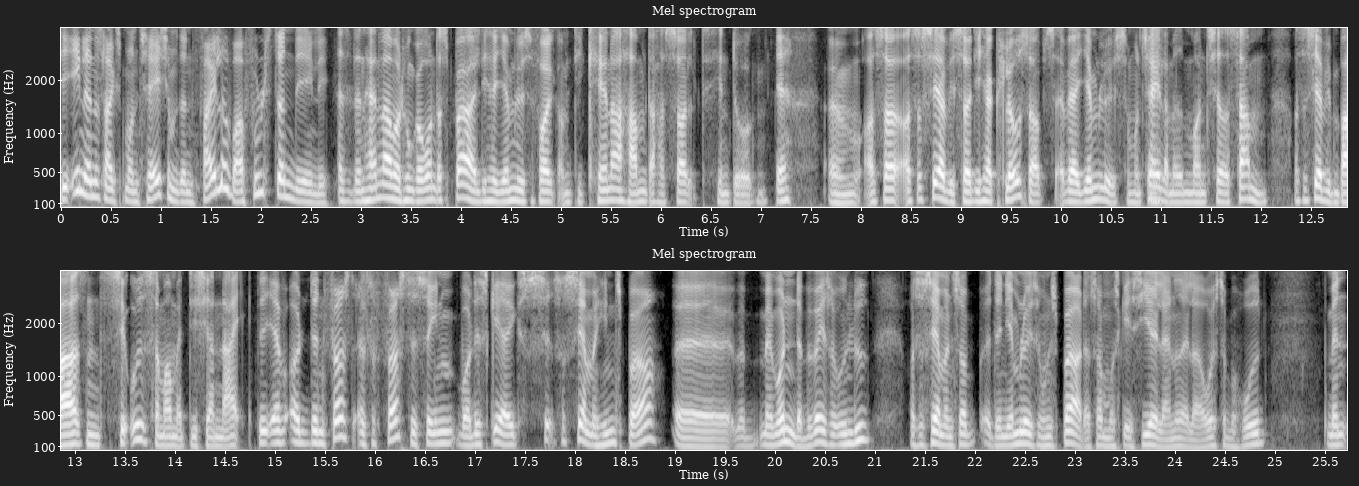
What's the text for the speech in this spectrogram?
det er en eller anden slags montage, men den fejler bare fuldstændig egentlig. Altså, den handler om, at hun går rundt og spørger alle de her hjemløse folk, om de kender ham, der har solgt hende dukken. Ja. Øhm, og, så, og så ser vi så de her close-ups af hver hjemløs, som hun Ja. taler med, monteret sammen. Og så ser vi dem bare sådan se ud som om, at de siger nej. Det, ja, og den første, altså første scene, hvor det sker ikke, så, så ser man hende spørge øh, med munden, der bevæger sig uden lyd, og så ser man så øh, den hjemløse, hun spørger, der så måske siger et eller andet, eller ryster på hovedet. Men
